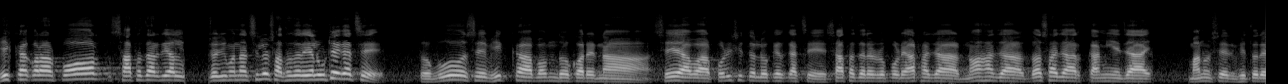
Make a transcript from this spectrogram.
ভিক্ষা করার পর সাত হাজার রিয়াল জরিমানা ছিল, সাত হাজার রিয়াল উঠে গেছে। তবুও সে ভিক্ষা বন্ধ করে না। সে আবার পরিচিত লোকের কাছে সাত হাজারের ওপরে আট হাজার, ন হাজার, দশ হাজার কামিয়ে যায়। মানুষের ভিতরে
